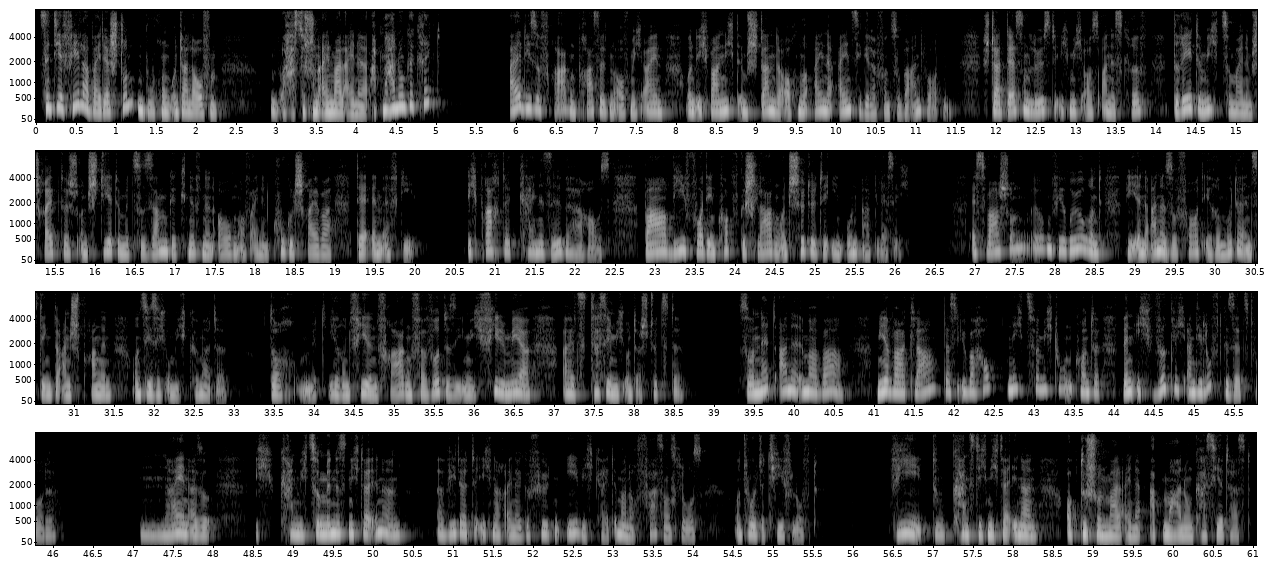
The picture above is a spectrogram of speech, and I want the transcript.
Sind dir Fehler bei der Stundenbuchung unterlaufen? Hast du schon einmal eine Abmahnung gekriegt? All diese Fragen prasselten auf mich ein, und ich war nicht imstande, auch nur eine einzige davon zu beantworten. Stattdessen löste ich mich aus Annes Griff, drehte mich zu meinem Schreibtisch und stierte mit zusammengekniffenen Augen auf einen Kugelschreiber der MFG. Ich brachte keine Silbe heraus, war wie vor den Kopf geschlagen und schüttelte ihn unablässig. Es war schon irgendwie rührend, wie in Anne sofort ihre Mutterinstinkte ansprangen und sie sich um mich kümmerte. Doch mit ihren vielen Fragen verwirrte sie mich viel mehr, als dass sie mich unterstützte. So nett Anne immer war, mir war klar, dass sie überhaupt nichts für mich tun konnte, wenn ich wirklich an die Luft gesetzt wurde. Nein, also ich kann mich zumindest nicht erinnern, erwiderte ich nach einer gefühlten Ewigkeit immer noch fassungslos und holte tief Luft. Wie, du kannst dich nicht erinnern, ob du schon mal eine Abmahnung kassiert hast?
